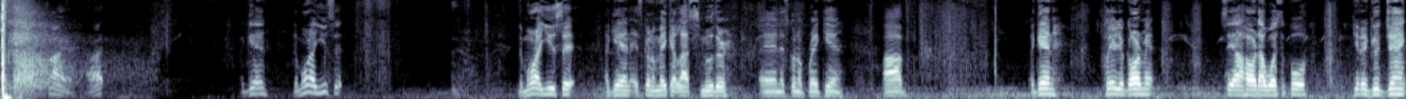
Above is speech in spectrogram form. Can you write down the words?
fire all right? Again the more i use it the more i use it again it's going to make it a lot smoother and it's going to break in. Um, again clear your garment. See how hard that was to pull. Get a good jank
